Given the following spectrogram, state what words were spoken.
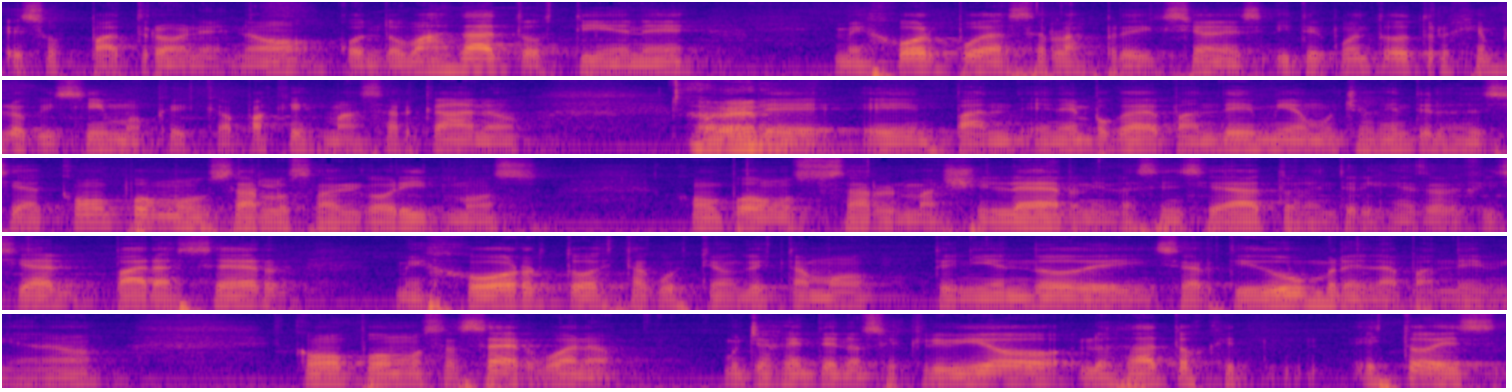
esos patrones, ¿no? Cuanto más datos tiene, mejor puede hacer las predicciones. Y te cuento otro ejemplo que hicimos, que capaz que es más cercano. en, época de pandemia, mucha gente nos decía, ¿cómo podemos usar los algoritmos? ¿Cómo podemos usar el machine learning, la ciencia de datos, la inteligencia artificial para hacer mejor toda esta cuestión que estamos teniendo de incertidumbre en la pandemia, ¿no? ¿Cómo podemos hacer? Bueno, mucha gente nos escribió los datos que esto es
